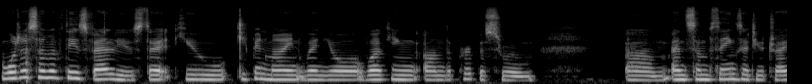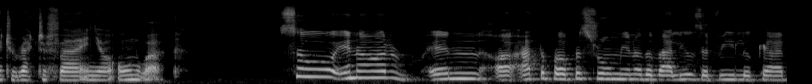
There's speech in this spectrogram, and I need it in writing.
what are some of these values that you keep in mind when you're working on the purpose room, um, and some things that you try to rectify in your own work? So in our in uh, at the purpose room, you know, the values that we look at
